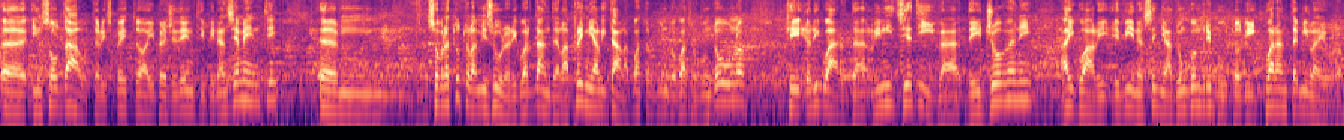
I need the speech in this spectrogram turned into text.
eh, in sold out rispetto ai precedenti finanziamenti, ehm, soprattutto la misura riguardante la premialità, la 4.4.1 che riguarda l'iniziativa dei giovani ai quali viene assegnato un contributo di 40.000 euro.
